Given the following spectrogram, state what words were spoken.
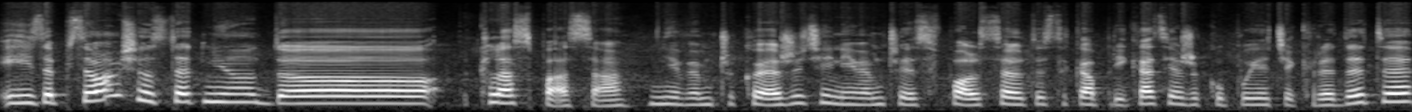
I zapisałam się ostatnio do ClassPassa. Nie wiem, czy kojarzycie, nie wiem, czy jest w Polsce, ale to jest taka aplikacja, że kupujecie kredyty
